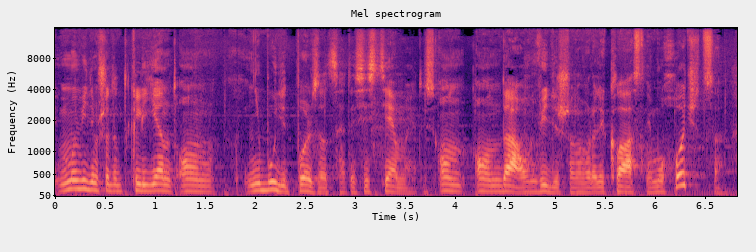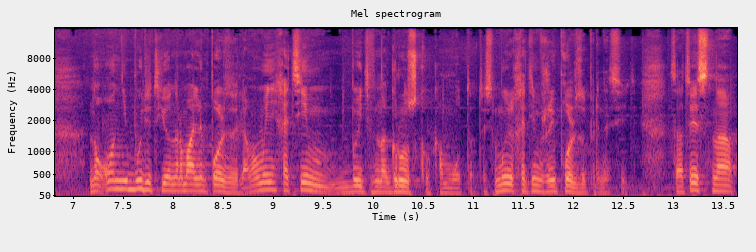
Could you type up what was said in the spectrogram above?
мы видим, что этот клиент, он не будет пользоваться этой системой. То есть он, он, да, он видит, что она вроде классная, ему хочется, но он не будет ее нормальным пользователем. А мы не хотим быть в нагрузку кому-то. То есть мы хотим же и пользу приносить. Соответственно,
